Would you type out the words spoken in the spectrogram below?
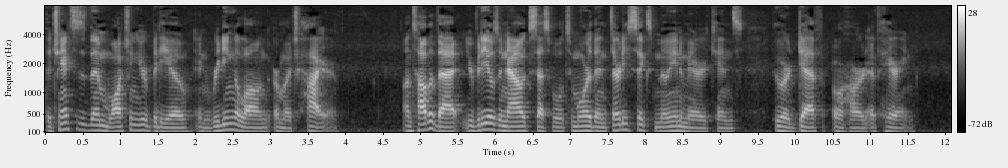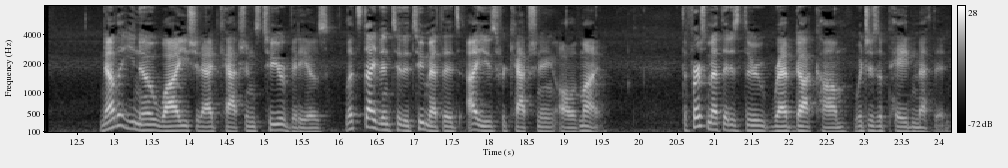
the chances of them watching your video and reading along are much higher. On top of that, your videos are now accessible to more than 36 million Americans who are deaf or hard of hearing. Now that you know why you should add captions to your videos, let's dive into the two methods I use for captioning all of mine. The first method is through rev.com, which is a paid method.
